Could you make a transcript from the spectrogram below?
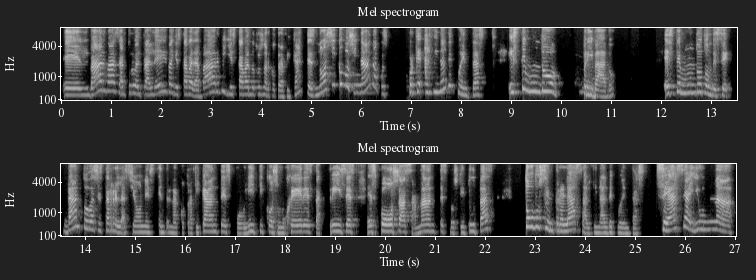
el Barbas, Arturo Beltrán Leiva, y estaba la Barbie, y estaban otros narcotraficantes, ¿no? Así como si nada, pues, porque al final de cuentas, este mundo privado, este mundo donde se dan todas estas relaciones entre narcotraficantes, políticos, mujeres, actrices, esposas, amantes, prostitutas, todo se entrelaza al final de cuentas se hace ahí una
